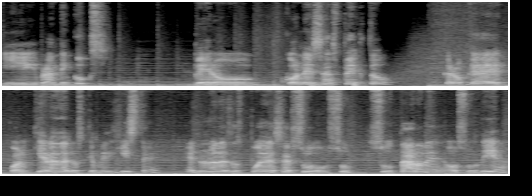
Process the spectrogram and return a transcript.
y Brandon Cooks. Pero con ese aspecto, creo que cualquiera de los que me dijiste, en una de esas puede ser su, su, su tarde o su día.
